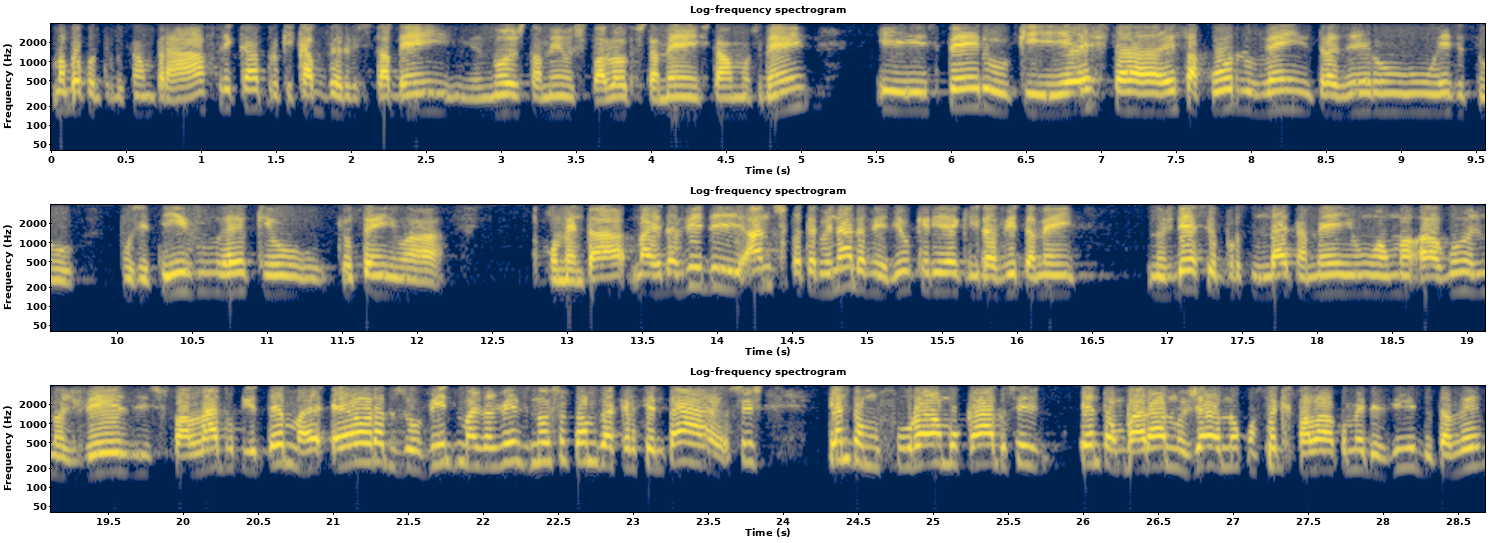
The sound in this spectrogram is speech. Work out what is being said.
uma boa contribuição para a África, porque Cabo Verde está bem, nós também, os palopes também estamos bem, e espero que esta, esse acordo venha trazer um êxito positivo, é que eu, que eu tenho a comentar. Mas, David, antes para terminar, David, eu queria que David também nos desse oportunidade também, uma, uma, algumas vezes, falar, porque o tema é é hora dos ouvintes, mas às vezes nós só estamos a acrescentar, vocês tentam furar um bocado, vocês tentam barar no já, não conseguem falar como é devido, tá vendo?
